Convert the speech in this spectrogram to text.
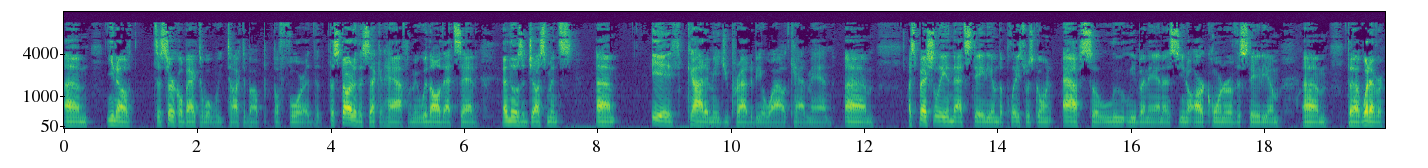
um, you know, to circle back to what we talked about before, the, the start of the second half, I mean, with all that said, and those adjustments, um, it, God, it made you proud to be a Wildcat, man. Um, especially in that stadium. The place was going absolutely bananas. You know, our corner of the stadium, um, the whatever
